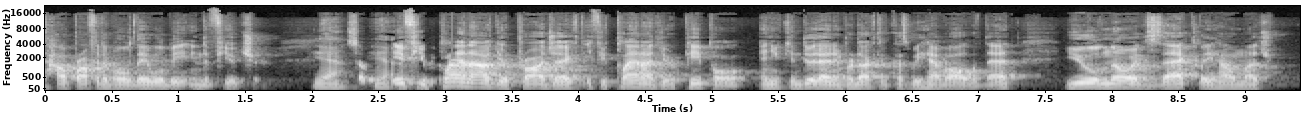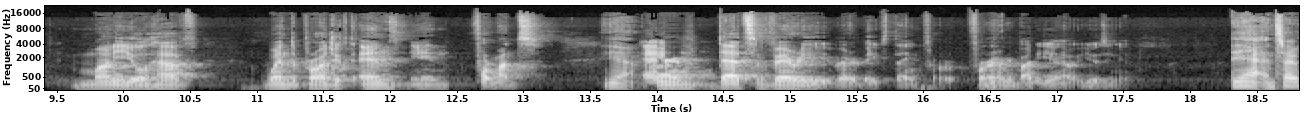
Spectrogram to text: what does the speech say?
how profitable they will be in the future. Yeah. So yeah. if you plan out your project, if you plan out your people, and you can do that in productive because we have all of that, you'll know exactly how much money you'll have when the project ends in four months. Yeah. And that's a very, very big thing for, for everybody, you know, using it. Yeah, and so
